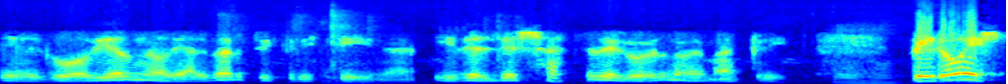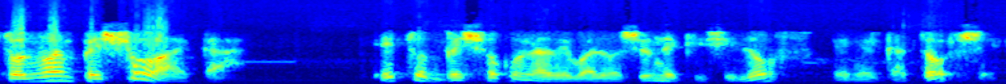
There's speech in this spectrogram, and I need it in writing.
del gobierno de Alberto y Cristina y del desastre del gobierno de Macri. Pero esto no empezó acá. Esto empezó con la devaluación de Kisilov en el 14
